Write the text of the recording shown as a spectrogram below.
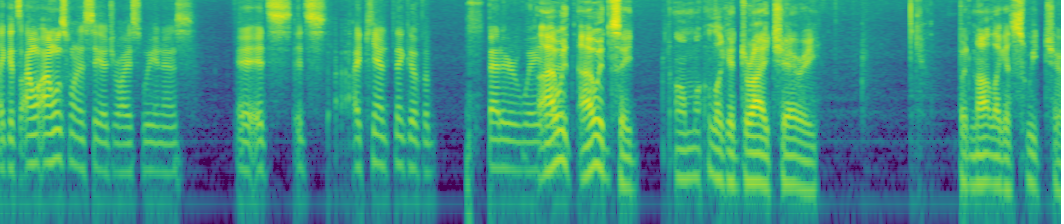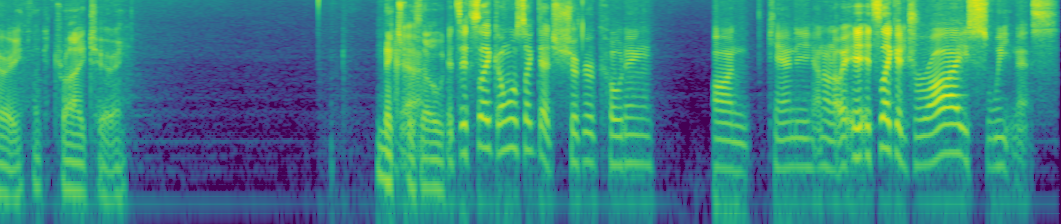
like it's I, I almost want to say a dry sweetness. It, it's it's I can't think of a better way. To, I would I would say almost like a dry cherry, but not like a sweet cherry, like a dry cherry mixed with yeah. oat. It's it's like almost like that sugar coating on candy. I don't know. It, it's like a dry sweetness.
